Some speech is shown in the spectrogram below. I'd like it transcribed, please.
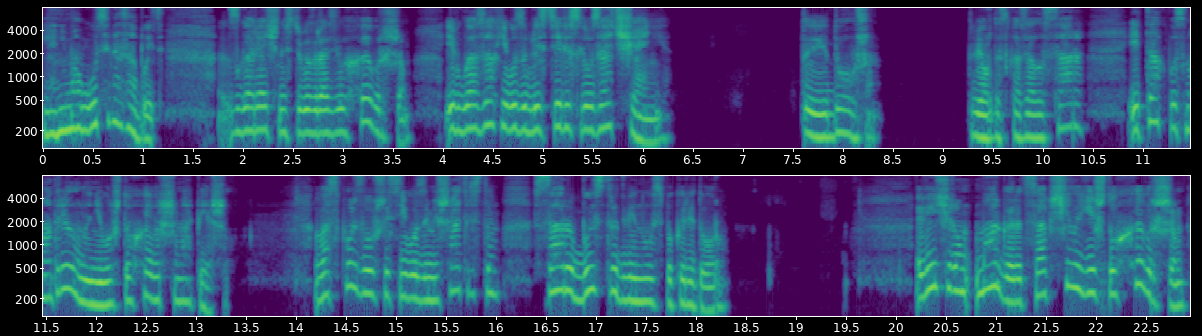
«Я не могу тебя забыть», — с горячностью возразил Хевершем, и в глазах его заблестели слезы отчаяния. «Ты должен», — твердо сказала Сара, и так посмотрела на него, что Хевершем опешил. Воспользовавшись его замешательством, Сара быстро двинулась по коридору. Вечером Маргарет сообщила ей, что Хевершем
